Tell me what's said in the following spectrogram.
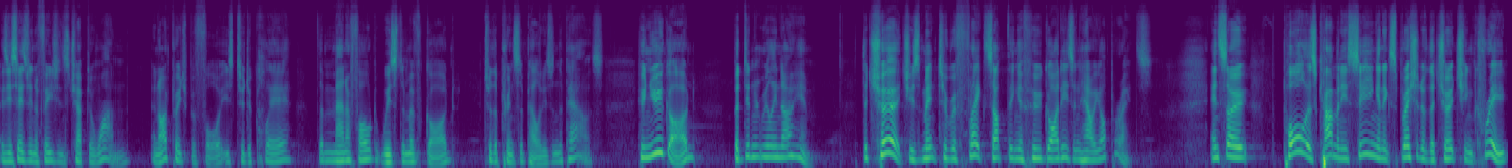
as he says in Ephesians chapter 1, and I preached before, is to declare the manifold wisdom of God to the principalities and the powers who knew God but didn't really know Him. The church is meant to reflect something of who God is and how He operates. And so Paul has come and he's seeing an expression of the church in Crete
